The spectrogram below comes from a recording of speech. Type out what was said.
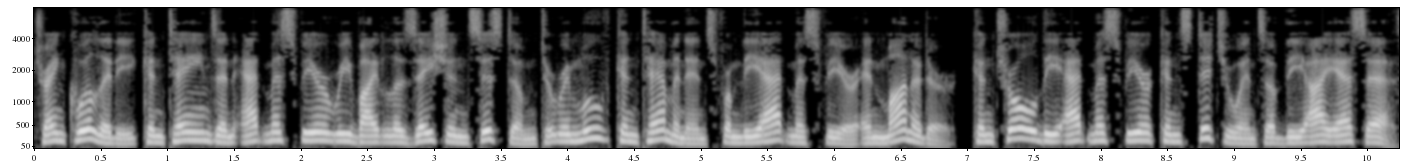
Tranquility contains an atmosphere revitalization system to remove contaminants from the atmosphere and monitor, control the atmosphere constituents of the ISS.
